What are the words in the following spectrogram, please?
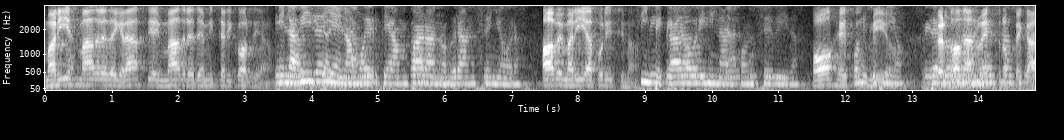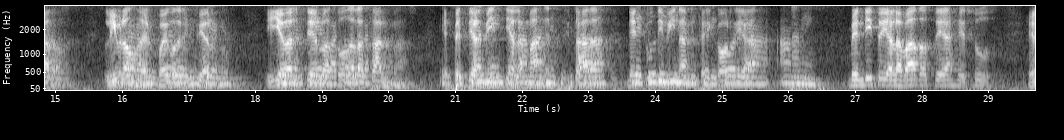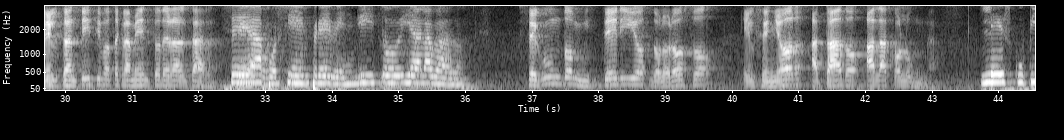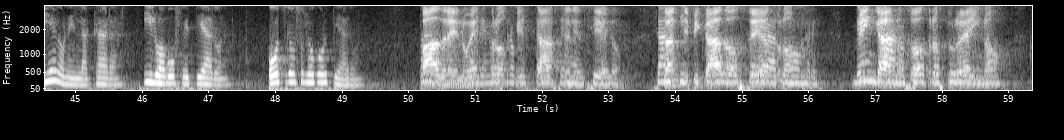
María es Madre de Gracia y Madre de Misericordia. En la vida y en la muerte, ampáranos, Gran Señora. Ave María Purísima. Sin pecado original concebida. Oh Jesús, Oh Jesús mío, mío, perdona nuestros pecados, líbranos del fuego del infierno y lleva al cielo a todas las almas, especialmente a la más necesitada de tu divina misericordia. Amén. Bendito y alabado sea Jesús en el santísimo sacramento del altar. Sea por siempre bendito y alabado. Segundo misterio doloroso, el Señor atado a la columna. Le escupieron en la cara y lo abofetearon. Otros lo golpearon. Padre nuestro que estás en el cielo, santificado sea tu nombre. Venga a nosotros tu reino,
